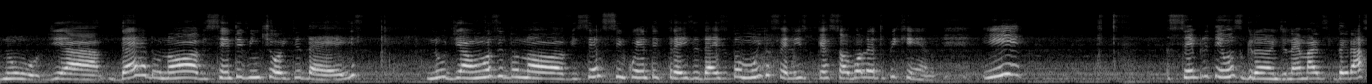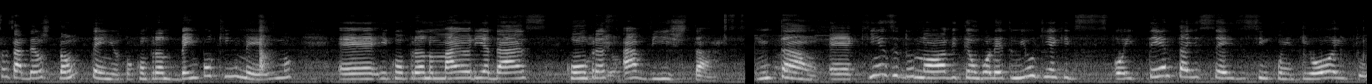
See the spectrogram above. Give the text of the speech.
no dia 10 do 9, 128,10. No dia 11 do 9, 153,10. Eu tô muito feliz porque é só boleto pequeno. E sempre tem uns grandes, né? Mas graças a Deus não tem. Eu tô comprando bem pouquinho mesmo. É, e comprando maioria das compras à vista. Então, é 15 do 9 tem um boleto miudinho aqui de 86,58.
